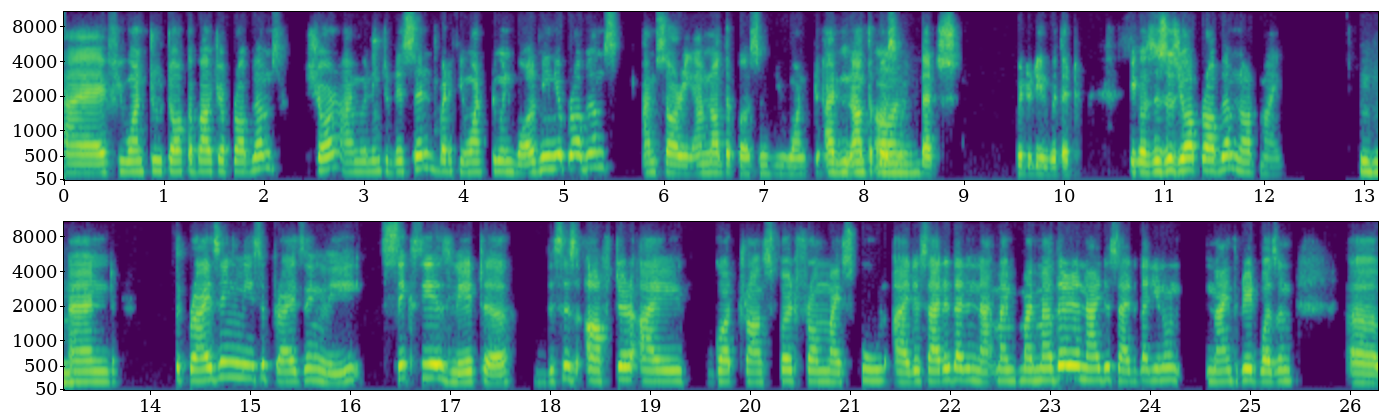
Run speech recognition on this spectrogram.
uh, if you want to talk about your problems sure i'm willing to listen. But if you want to involve me in your problems i'm sorry. I'm not the person you want to, i'm not the person oh, that's going to deal with it. Because this is your problem not mine. Mm-hmm. and surprisingly surprisingly six years later this is after i got transferred from my school. I decided that in my, my mother and i decided that you know ninth grade wasn't uh,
